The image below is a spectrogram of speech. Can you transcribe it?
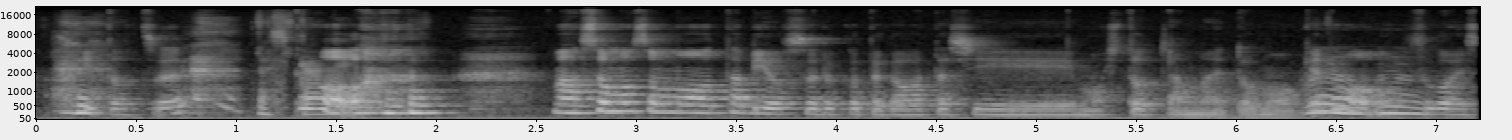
一つ。確とかに。まあそもそも旅をすることが私もひとちゃん前と思うけど、うんうん。すごい好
